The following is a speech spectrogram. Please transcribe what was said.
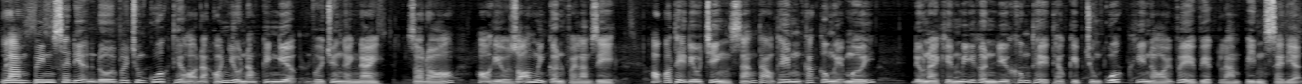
Làm pin xe điện đối với Trung Quốc thì họ đã có nhiều năm kinh nghiệm với chuyên ngành này. Do đó, họ hiểu rõ mình cần phải làm gì. Họ có thể điều chỉnh sáng tạo thêm các công nghệ mới. Điều này khiến Mỹ gần như không thể theo kịp Trung Quốc khi nói về việc làm pin xe điện.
